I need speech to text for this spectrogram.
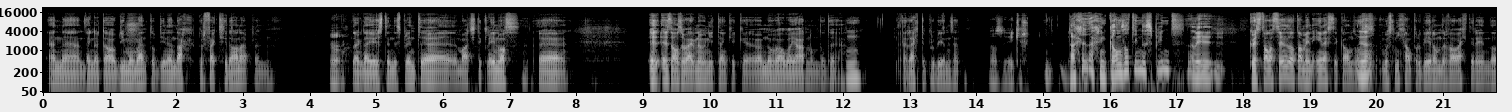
En eh, ik denk dat ik dat op die moment, op die dag, perfect gedaan heb. En Ja. dat ik dat juist in de sprint eh, een maatje te klein was. eh, is, is dan zo erg nog niet, denk ik. We hebben nog wel wat jaren om dat eh, Hm. recht te proberen te zetten. Ja, zeker. Dacht je dat je een kans had in de sprint? Allee, wist alleszins dat dat mijn enigste kans was. Ja. Ik moest niet gaan proberen om ervan weg te rijden. Dat,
